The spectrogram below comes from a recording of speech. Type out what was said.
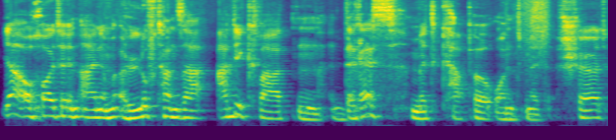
Ja, auch heute in einem Lufthansa-adäquaten Dress mit Kappe und mit Shirt.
